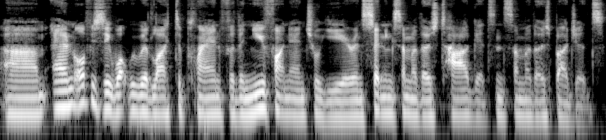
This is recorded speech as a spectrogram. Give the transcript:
um, and obviously what we would like to plan for the new financial year and setting some of those targets and some of those budgets.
